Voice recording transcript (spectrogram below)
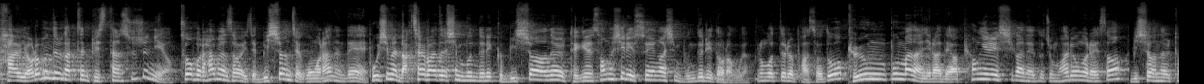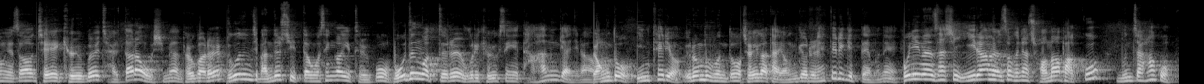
다 여러분들 같은 비슷한 수준이에요. 수업을 하면서 이제 미션 제공을 하는데 보시면 낙찰 받으신 분들이 그 미션을 되게 성실히 수행하신 분들이더라고요. 그런 것들을 봐서도 교육뿐만 아니라 내가 평일 시간에도 좀 활용을 해서 미션을 통해서 제 교육을 잘 따라오시면 결과를 누구든지 만들 수 있다고 생각이 들고 모든 것들을 우리 교육생이 다 하는 게 아니라 명도, 인테리어 이런 부분도 저희가 다 연결을 해드리기 때문에 본인은 사실 일하면서 그냥 전화 받고 문자 하고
